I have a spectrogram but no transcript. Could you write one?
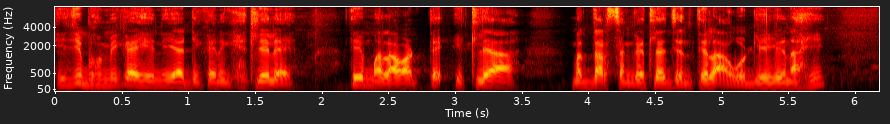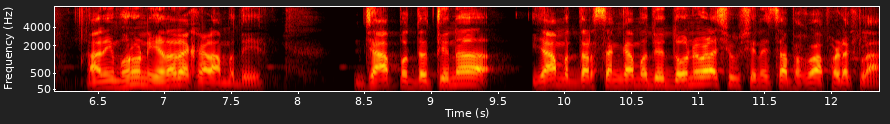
ही जी भूमिका ह्यांनी या ठिकाणी घेतलेली आहे. ती मला वाटते इथल्या मतदारसंघातल्या जनतेला आवडलेली नाही. आणि म्हणून येणाऱ्या काळामध्ये ज्या पद्धतीनं या मतदारसंघामध्ये दोन वेळा शिवसेनेचा भगवा फडकला.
